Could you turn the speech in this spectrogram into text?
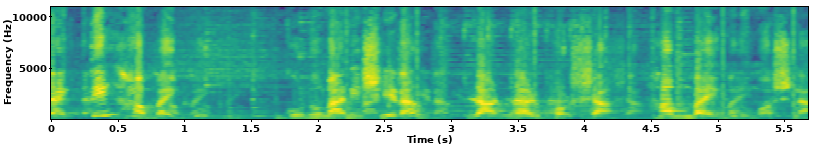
দায়িত্বে হাম্বাই গ্রুপ গুণমানে সেরা রান্নার ভরসা। হাম্বাই গুরু মশলা।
